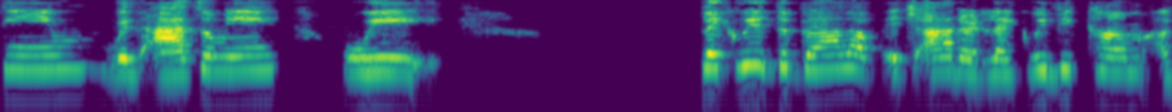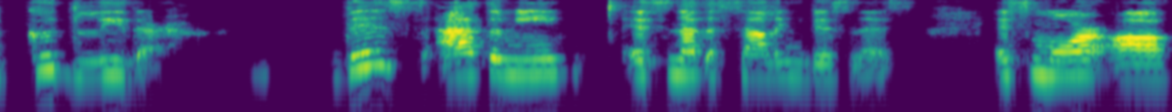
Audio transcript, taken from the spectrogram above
team with Atomy, we like we develop each other, like we become a good leader. This Atomy is not a selling business. It's more of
